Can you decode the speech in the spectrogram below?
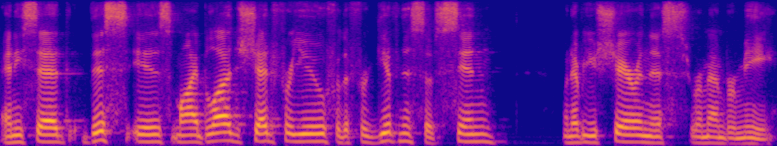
and he said, This is my blood shed for you for the forgiveness of sin. Whenever you share in this, remember me.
